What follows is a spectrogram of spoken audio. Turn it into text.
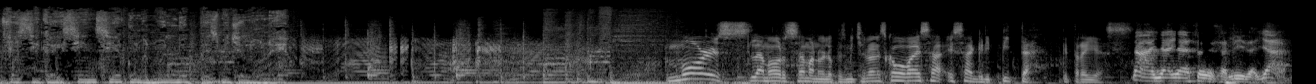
Física y ciencia con Manuel López Michelone. Mors, la morsa, Manuel López Michelones. ¿Cómo va esa, esa gripita que traías? No, ya, ya estoy de salida, ya.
